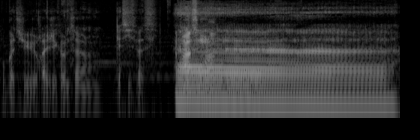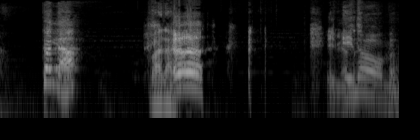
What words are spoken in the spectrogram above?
Pourquoi tu réagis comme ça là? Qu'est-ce qui se passe? Euh... Connard Voilà, Et bien, ça, Énorme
